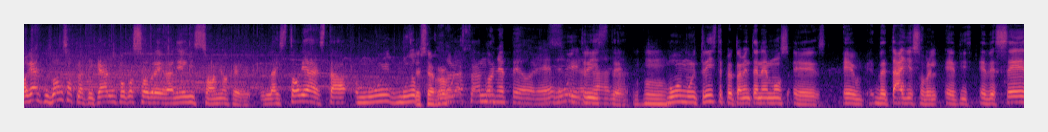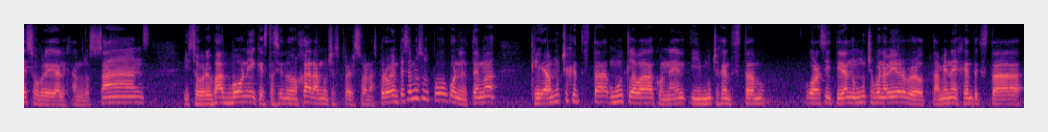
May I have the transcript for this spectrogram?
Oigan, pues vamos a platicar un poco sobre Daniel Bisoño, que la historia está muy, muy De terror. oscura, Se está muy, pone peor, ¿eh? muy De triste, verdad. muy, muy triste, pero también tenemos eh, eh, detalles sobre el ED- EDC, sobre Alejandro Sanz y sobre Bad Bunny, que está haciendo enojar a muchas personas. Pero empecemos un poco con el tema que a mucha gente está muy clavada con él y mucha gente está, ahora sí, tirando mucha buena vibra, pero también hay gente que está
